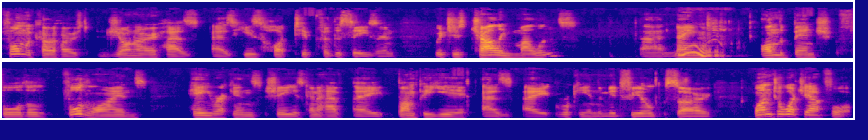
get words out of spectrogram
former co-host Jono has as his hot tip for the season, which is Charlie Mullins, uh, named on the bench for the for the Lions. He reckons she is going to have a bumpy year as a rookie in the midfield, so one to watch out for.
